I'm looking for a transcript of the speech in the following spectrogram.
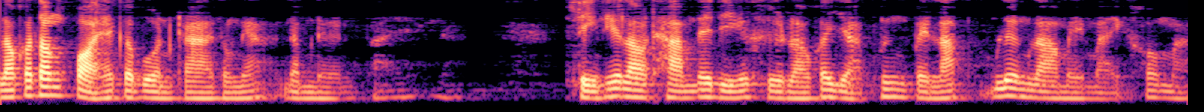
เราก็ต้องปล่อยให้กระบวนการตรงนี้ดำเนินไปนะสิ่งที่เราทำได้ดีก็คือเราก็อย่าเพิ่งไปรับเรื่องราวใหม่ ๆ เข้ามา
